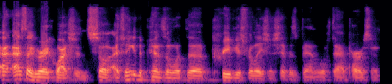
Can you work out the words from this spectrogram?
That's a great question. So I think it depends on what the previous relationship has been with that person.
